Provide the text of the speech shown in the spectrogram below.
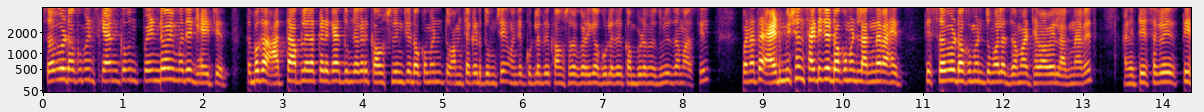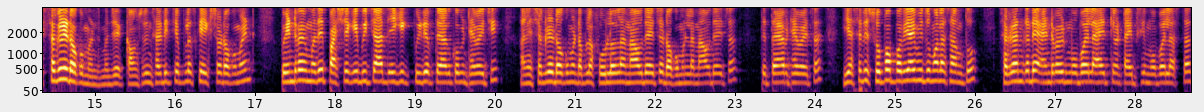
सर्व डॉक्युमेंट स्कॅन करून पेनड्राईव्हमध्ये घ्यायचे घ्यायचे तर बघा आता आपल्याकडे काय तुमच्याकडे काउन्सिलिंगचे डॉक्युमेंट आमच्याकडे तुमचे म्हणजे कुठल्या तरी काउन्सिलरकडे किंवा कुठल्या तरी कम्प्युटरमध्ये तुमचे जमा असतील. पण आता ऍडमिशनसाठी जे डॉक्युमेंट लागणार आहेत ते सर्व डॉक्युमेंट तुम्हाला जमा ठेवावे लागणार आहेत. आणि ते सगळे ते सगळे डॉक्युमेंट्स म्हणजे काउन्सिलिंगसाठीचे प्लस काही एक्स्ट्रा डॉक्युमेंट पेनड्राईव्हमध्ये पाचशे के बीच्या आत एक एक पी डी एफ तयार करून ठेवायची. आणि सगळे डॉक्युमेंट आपल्या फोल्डरला नाव द्यायचं डॉक्युमेंटला नाव द्यायचं. ते तयार ठेवायचं. यासाठी सोपा पर्याय मी तुम्हाला सांगतो. सगळ्यांकडे अँड्रॉइड मोबाईल आहेत किंवा टाईप सी मोबाईल असतात.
